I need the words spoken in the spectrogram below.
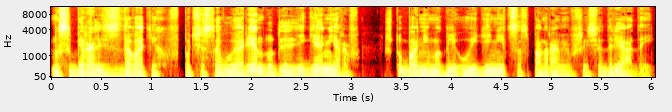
Мы собирались сдавать их в почасовую аренду для легионеров, чтобы они могли уединиться с понравившейся дриадой.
